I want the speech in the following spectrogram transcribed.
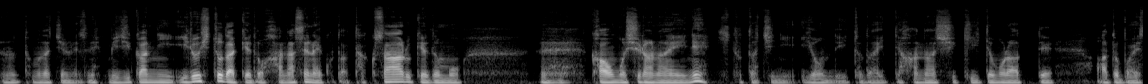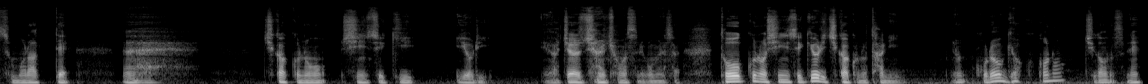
うん、友達じゃないですね。身近にいる人だけど話せないことはたくさんあるけども、えー、顔も知らないね、人たちに読んでいただいて、話聞いてもらって、アドバイスもらって、えー、近くの親戚より、いや、違う違う違いますね。ごめんなさい。遠くの親戚より近くの他人。んこれは逆かな？違うんですね。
